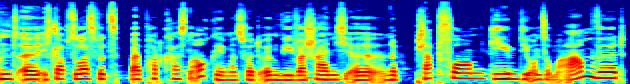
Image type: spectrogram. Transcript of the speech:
Und äh, ich glaube, sowas wird es bei Podcasten auch geben. Es wird irgendwie wahrscheinlich äh, eine Plattform geben, die uns umarmen wird.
